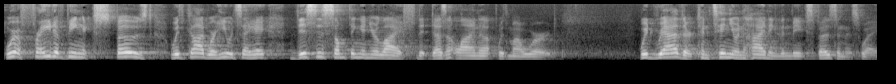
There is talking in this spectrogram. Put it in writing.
We're afraid of being exposed with God, where He would say, Hey, this is something in your life that doesn't line up with my word. We'd rather continue in hiding than be exposed in this way.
